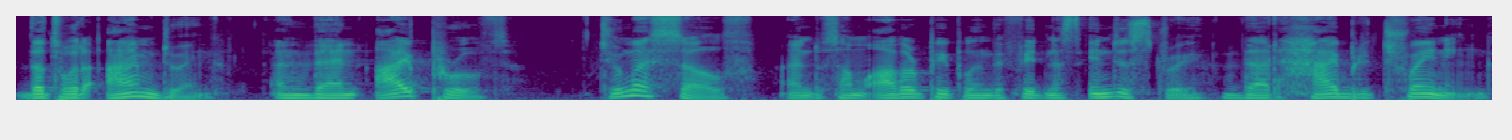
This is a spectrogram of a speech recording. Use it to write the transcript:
that's what I'm doing. And then I proved to myself and to some other people in the fitness industry that hybrid training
